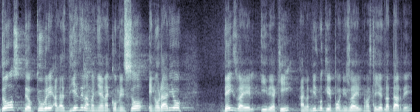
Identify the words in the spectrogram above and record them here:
2 de octubre, a las 10 de la mañana, comenzó en horario de Israel y de aquí, al mismo tiempo en Israel, nada más que allá es la tarde,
